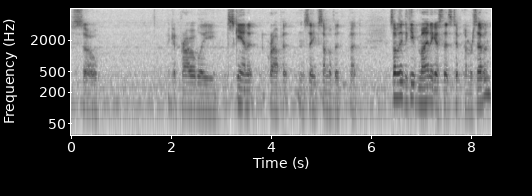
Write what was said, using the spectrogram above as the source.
So I could probably scan it, crop it, and save some of it. But something to keep in mind, I guess that's tip number seven.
